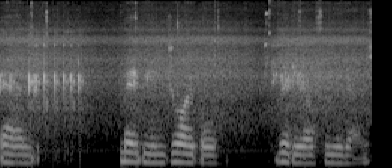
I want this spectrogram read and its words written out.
and maybe enjoyable video for you guys.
